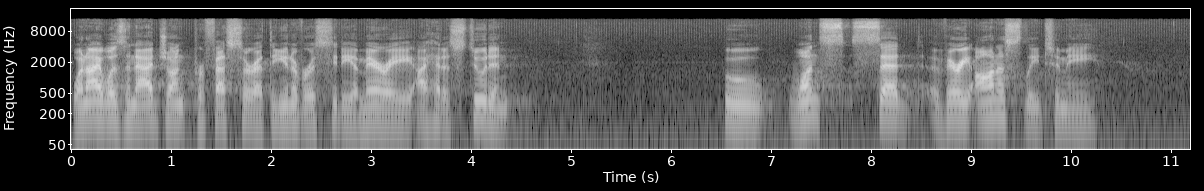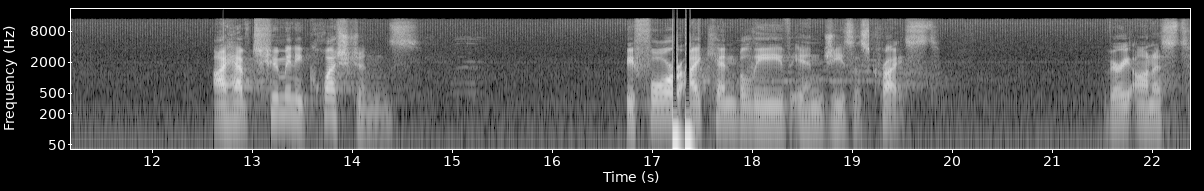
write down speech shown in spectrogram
When I was an adjunct professor at the University of Mary, I had a student who once said very honestly to me, I have too many questions before I can believe in Jesus Christ. A very honest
